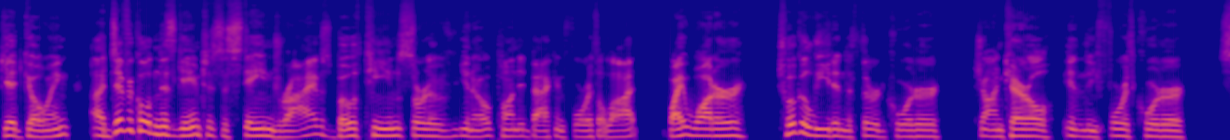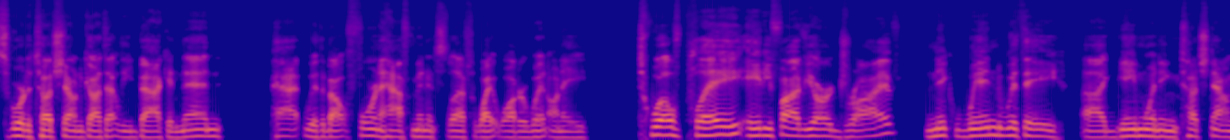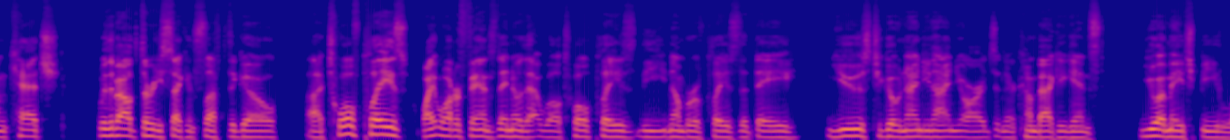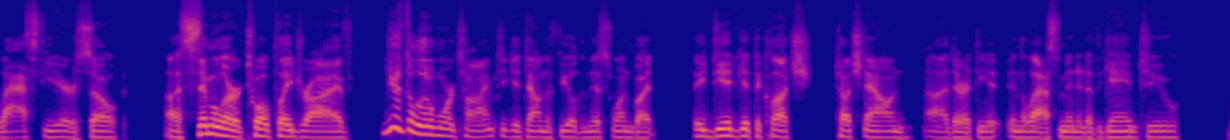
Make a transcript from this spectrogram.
get going. Uh, difficult in this game to sustain drives. Both teams sort of, you know, punted back and forth a lot. Whitewater took a lead in the third quarter. John Carroll in the fourth quarter scored a touchdown, got that lead back. And then Pat, with about four and a half minutes left, Whitewater went on a 12 play, 85 yard drive. Nick Wind with a uh, game winning touchdown catch with about 30 seconds left to go. Uh, 12 plays, Whitewater fans, they know that well. 12 plays, the number of plays that they used to go 99 yards in their comeback against UMHB last year. So, a similar 12 play drive, used a little more time to get down the field in this one, but they did get the clutch touchdown uh, there at the in the last minute of the game to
